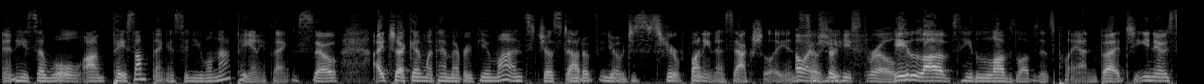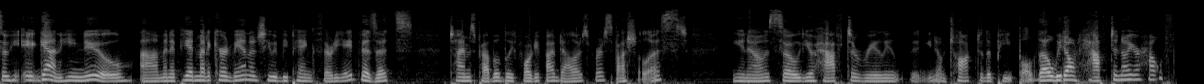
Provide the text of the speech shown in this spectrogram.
And he said, Well, I'll pay something. I said, You will not pay anything. So I check in with him every few months just out of, you know, just sheer funniness, actually. And Oh, I'm sure he- he's thrilled. He loves, he loves, loves his plan. But, you know, so he, again, he knew, um, and if he had Medicare Advantage, he would be paying 38 visits times probably $45 for a specialist. You know, so you have to really, you know, talk to the people. Though we don't have to know your health,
